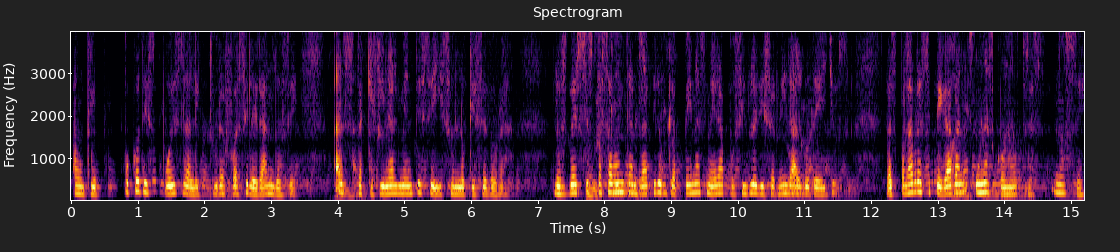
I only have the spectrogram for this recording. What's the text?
aunque poco después la lectura fue acelerándose hasta que finalmente se hizo enloquecedora. Los versos pasaban tan rápido que apenas me era posible discernir algo de ellos. Las palabras se pegaban unas con otras, no sé.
